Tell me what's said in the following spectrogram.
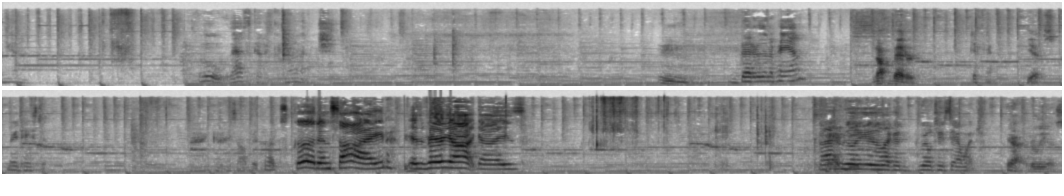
Yeah. Ooh, that's got a crunch. Mmm. Better than a pan? Not better. Different. Yes. Let me taste it. Alright guys, I'll be looks good inside. It's very hot, guys. That really is like a grilled cheese sandwich. Yeah, it really is.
